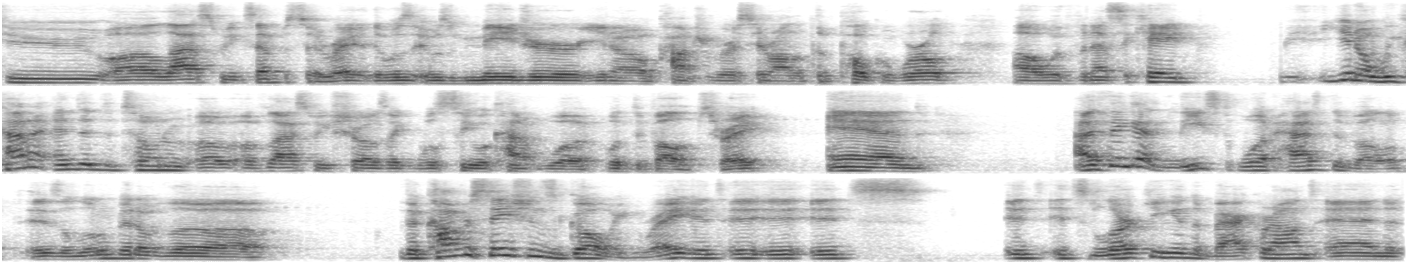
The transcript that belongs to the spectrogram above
to uh, last week's episode, right? There was it was major you know controversy around the poker world uh, with Vanessa Kade. You know, we kind of ended the tone of, of last week's show. I was like, we'll see what kind of what what develops, right? And I think at least what has developed is a little bit of the the conversation's going, right? It, it, it, it's it, it's lurking in the background, and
